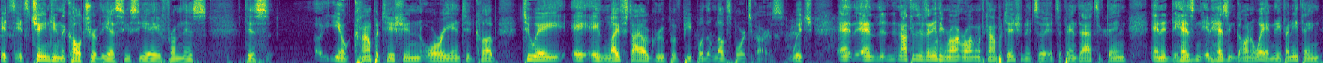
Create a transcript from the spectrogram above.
it's it's changing the culture of the SCCA from this this Uh, you know competition oriented club to a, a, a lifestyle group of people that love sports cars which and and not that there's anything wrong wrong with competition. It's a it's a fantastic thing and it hasn't it hasn't gone away. I mean if anything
